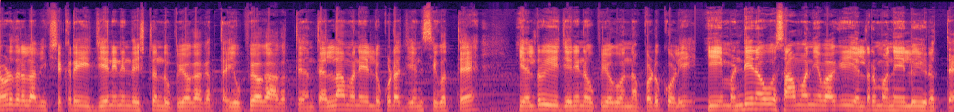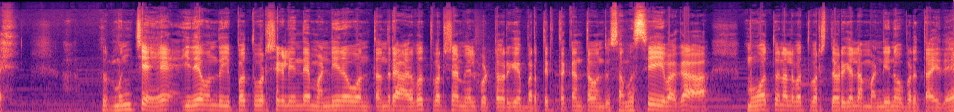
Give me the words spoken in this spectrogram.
ನೋಡಿದ್ರಲ್ಲ ವೀಕ್ಷಕರೇ, ಈ ಜೇನಿನಿಂದ ಎಷ್ಟೊಂದು ಉಪಯೋಗ ಆಗುತ್ತೆ, ಈ ಉಪಯೋಗ ಆಗುತ್ತೆ ಅಂತ ಎಲ್ಲ ಮನೆಯಲ್ಲೂ ಕೂಡ ಜೇನು ಸಿಗುತ್ತೆ. ಎಲ್ಲರೂ ಈ ಜೇನಿನ ಉಪಯೋಗವನ್ನು ಪಡ್ಕೊಳ್ಳಿ. ಈ ಮಂಡಿ ನೋವು ಸಾಮಾನ್ಯವಾಗಿ ಎಲ್ಲರ ಮನೆಯಲ್ಲೂ ಇರುತ್ತೆ. ಮುಂಚೆ ಇದೇ ಒಂದು ಇಪ್ಪತ್ತು ವರ್ಷಗಳ ಹಿಂದೆ ಮಂಡಿ ನೋವು ಅಂತಂದರೆ ಅರವತ್ತು ವರ್ಷ ಮೇಲ್ಪಟ್ಟವರಿಗೆ ಬರ್ತಿರ್ತಕ್ಕಂಥ ಒಂದು ಸಮಸ್ಯೆ ಇವಾಗ ಮೂವತ್ತು ನಲವತ್ತು ವರ್ಷದವರಿಗೆಲ್ಲ ಮಂಡಿ ನೋವು ಬರ್ತಾ ಇದೆ.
